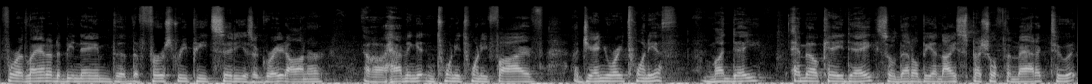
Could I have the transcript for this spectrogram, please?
for Atlanta to be named the, the first repeat city is a great honor. Uh, having it in 2025, uh, January 20th, Monday, MLK Day, so that'll be a nice special thematic to it.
